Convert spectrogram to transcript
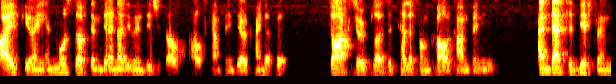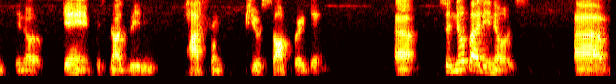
IPOing, and most of them they're not even digital health company. They're kind of a doctor plus a telephone call companies, and that's a different you know game. It's not really platform pure software game. Uh, so nobody knows. Um,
